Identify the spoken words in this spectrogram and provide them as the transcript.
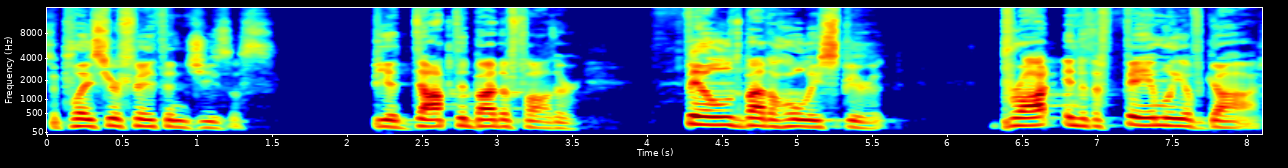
to place your faith in Jesus, be adopted by the Father, filled by the Holy Spirit, brought into the family of God,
